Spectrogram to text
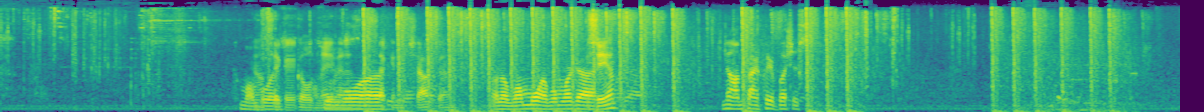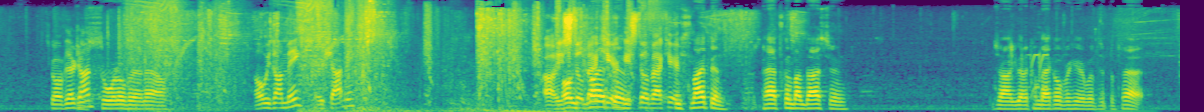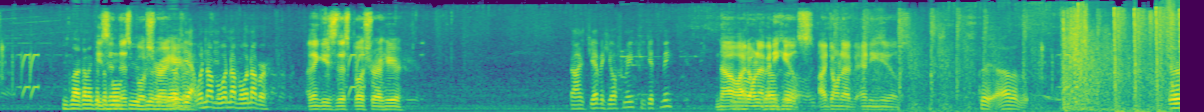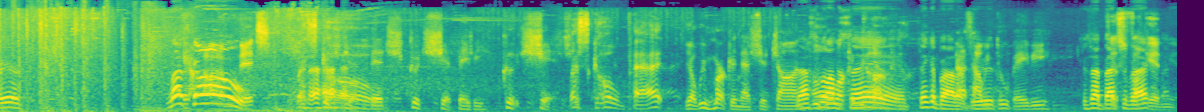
Come on, I'll boys. take a gold Two Maven. more. Second shotgun. Oh no, one more. One more guy. You see him? no, I'm trying to clear bushes. Let's go over there, John. There's a sword over there now. Oh, he's on me. Oh, he shot me. Oh, he's Oh, still he's back here. He's still back here. He's sniping. Pat's gonna about die soon. John, you gotta come back over here with, with Pat. He's not gonna get He's the in both this of you bush if you're right here. Yeah. What number? What number? What number? I think he's this bush right here. John, do you have a heal for me? Can you get to me? No, I don't have any doesn't. heals. I don't have any heals. Stay out of it. There he is. Let's go! bitch. Let's go, bitch. Good shit, baby. Good shit. Let's go, Pat. Yo, we murking that shit, John. That's We what I'm working hard. saying. Think about That's it, how we do, baby. Is that back Just to back? fucking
